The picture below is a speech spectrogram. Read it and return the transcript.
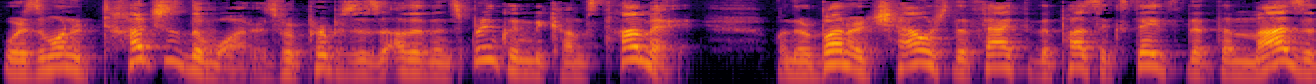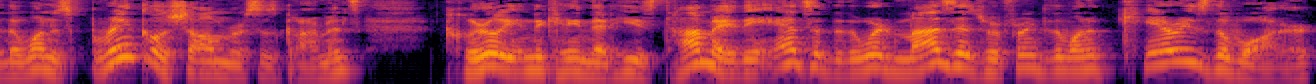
whereas the one who touches the waters for purposes other than sprinkling becomes Tame. When the Rabbanar challenged the fact that the Pasuk states that the Mazah, the one who sprinkles Shalmer's garments, clearly indicating that he is Tame, they answered that the word Mazah is referring to the one who carries the water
